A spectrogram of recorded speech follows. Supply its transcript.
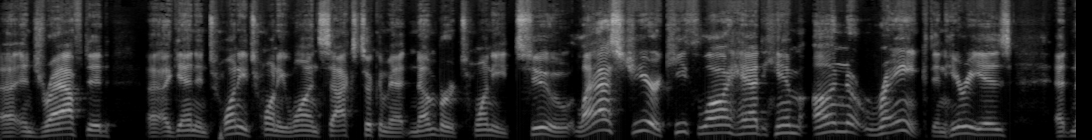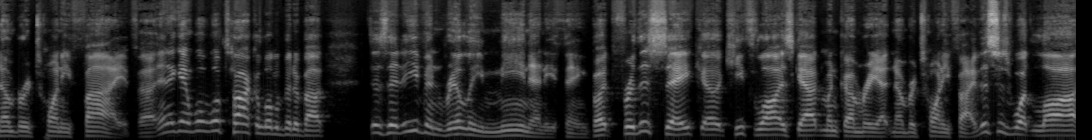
uh, and drafted. Uh, again in 2021, Sox took him at number 22. Last year, Keith Law had him unranked, and here he is at number 25. Uh, and again, we'll, we'll talk a little bit about does it even really mean anything? But for this sake, uh, Keith Law has got Montgomery at number 25. This is what Law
